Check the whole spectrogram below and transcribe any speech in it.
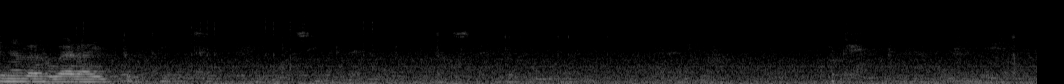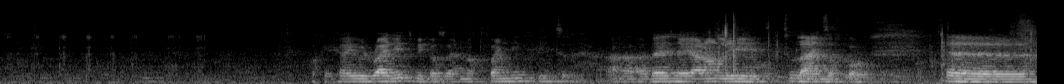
remember where I took it. Okay. Okay, I will write it because I'm not finding it. Uh, they, they, are only two lines of code. Uh,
